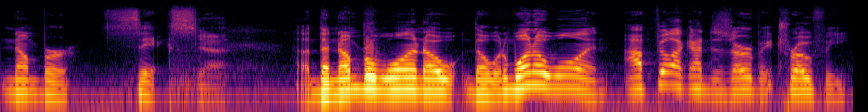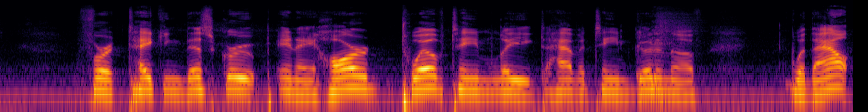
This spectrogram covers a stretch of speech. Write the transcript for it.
number six. Yeah. Uh, the number one oh the 101 i feel like i deserve a trophy for taking this group in a hard 12 team league to have a team good enough without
